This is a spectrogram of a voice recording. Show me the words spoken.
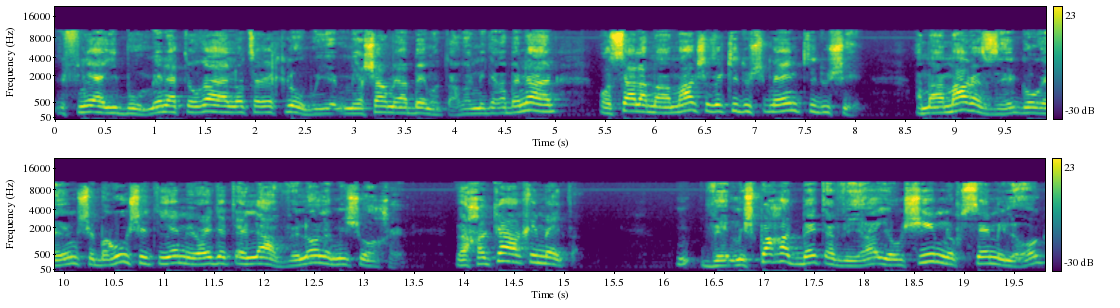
לפני הייבום. מן התורה לא צריך כלום, הוא ישר מייבם אותה, אבל מדה רבנן עושה לה מאמר שזה קידוש, מעין קידושין. המאמר הזה גורם שברור שהיא תהיה מיועדת אליו ולא למישהו אחר. ואחר כך היא מתה. ומשפחת בית אביה יורשים נכסי מילוג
